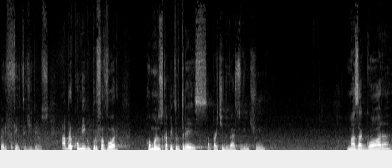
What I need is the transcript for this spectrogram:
perfeita de Deus. Abra comigo, por favor, Romanos capítulo 3, a partir do verso 21. Mas agora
